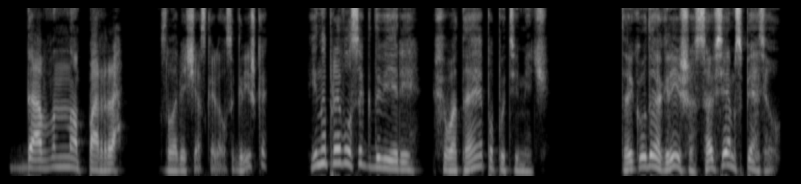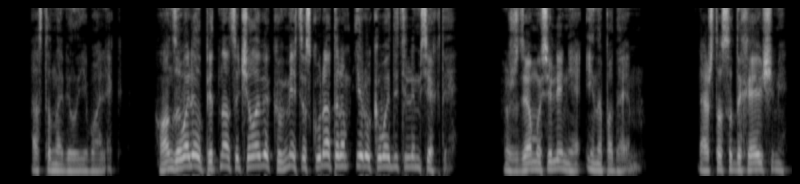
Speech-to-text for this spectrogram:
«Давно пора», — зловеще оскалился Гришка и направился к двери, хватая по пути меч. «Ты куда, Гриша? Совсем спятил?» — остановил его Олег. «Он завалил пятнадцать человек вместе с куратором и руководителем секты. Ждем усиления и нападаем». «А что с отдыхающими?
